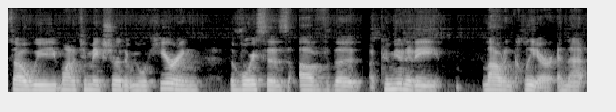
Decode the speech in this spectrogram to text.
So we wanted to make sure that we were hearing the voices of the community loud and clear and that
